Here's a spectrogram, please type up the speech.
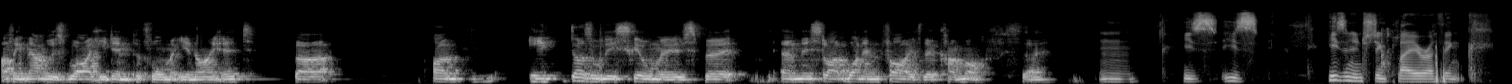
I think that was why he didn't perform at United. But um, he does all these skill moves, but um, it's like one in five that come off. So mm. he's he's he's an interesting player. I think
